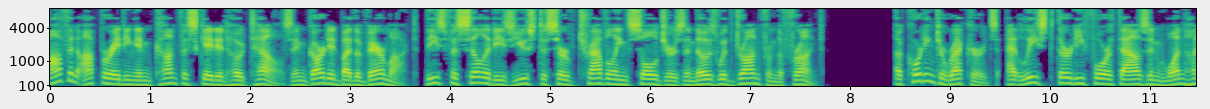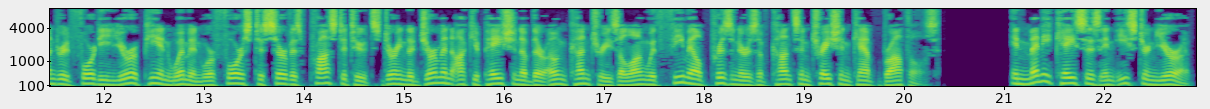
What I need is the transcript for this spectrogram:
Often operating in confiscated hotels and guarded by the Wehrmacht, these facilities used to serve traveling soldiers and those withdrawn from the front. According to records, at least 34,140 European women were forced to serve as prostitutes during the German occupation of their own countries along with female prisoners of concentration camp brothels. In many cases in Eastern Europe,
